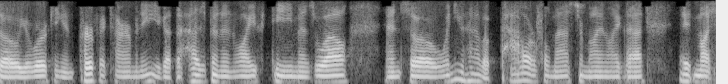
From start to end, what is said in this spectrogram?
so you're working in perfect harmony. You got the husband and wife team as well, and so when you have a powerful mastermind like that, it must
